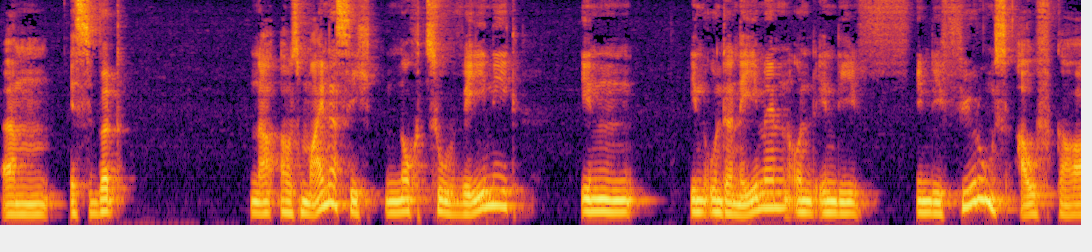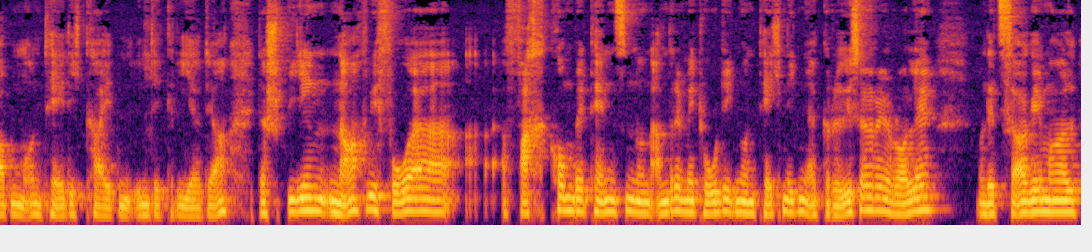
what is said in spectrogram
Ähm, es wird nach, aus meiner Sicht noch zu wenig in, in Unternehmen und in die in die Führungsaufgaben und Tätigkeiten integriert. Ja, da spielen nach wie vor Fachkompetenzen und andere Methodiken und Techniken eine größere Rolle. Und jetzt sage ich mal,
